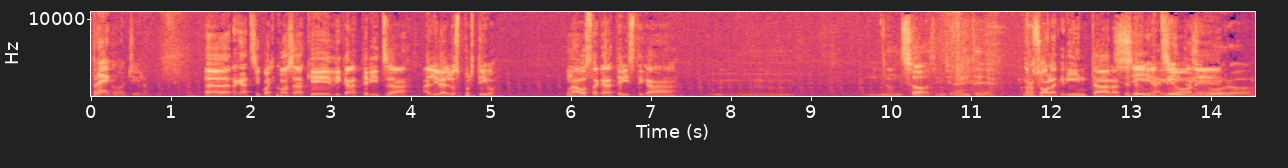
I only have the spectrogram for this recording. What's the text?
Prego, Gino. Eh, ragazzi, qualcosa che vi caratterizza a livello sportivo? Una vostra caratteristica, non so, sinceramente. non lo so, la grinta, la Sì, la grinta determinazione. sicuro.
